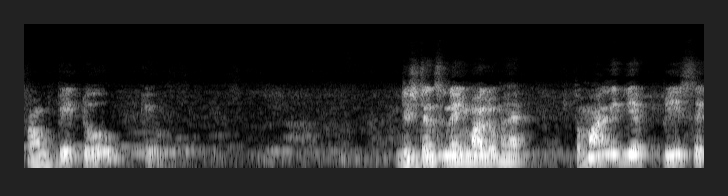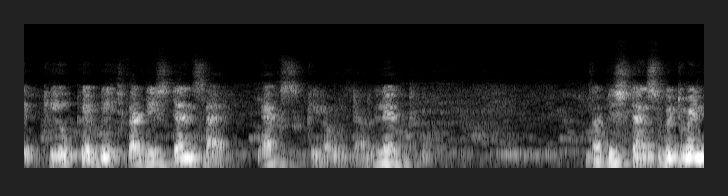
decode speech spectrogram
From P to Q. Distance नहीं मालूम है। तो मान लीजिए P से Q के बीच का डिस्टेंस है x kilometer. Let the distance between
